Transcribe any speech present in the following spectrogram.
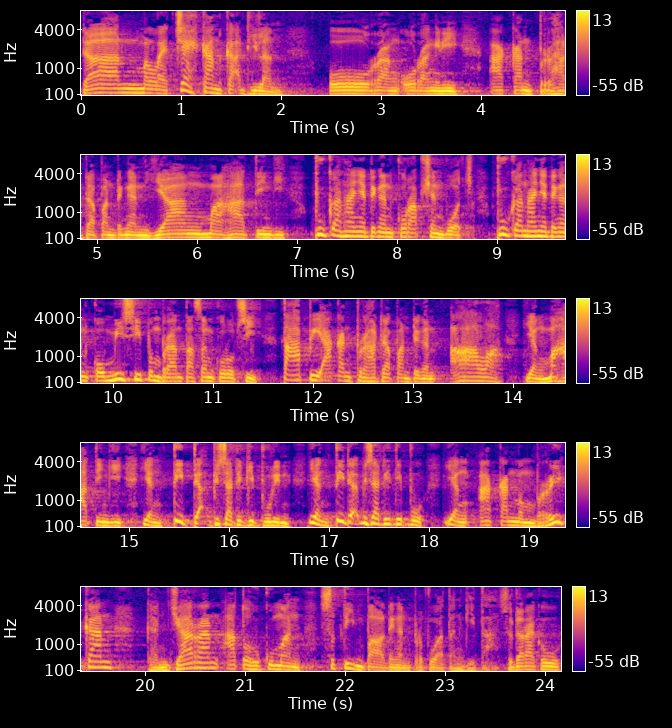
dan melecehkan keadilan Orang-orang ini akan berhadapan dengan yang maha tinggi. Bukan hanya dengan Corruption Watch, bukan hanya dengan Komisi Pemberantasan Korupsi, tapi akan berhadapan dengan Allah yang maha tinggi, yang tidak bisa digibulin, yang tidak bisa ditipu, yang akan memberikan ganjaran atau hukuman setimpal dengan perbuatan kita. Saudaraku,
